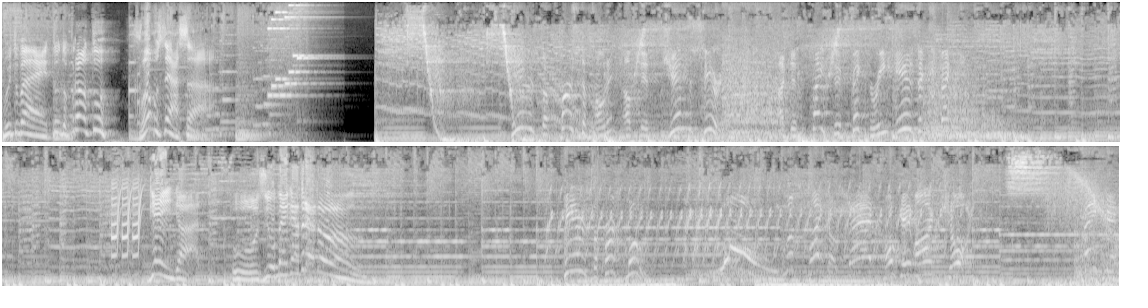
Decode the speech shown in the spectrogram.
Muito bem, tudo pronto? Vamos nessa! Here's the first opponent of this gym series. A decisive victory is expected. Gengar, use o Mega Dreno! Here's the first move. Whoa! A bad Pokemon choice. Take it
